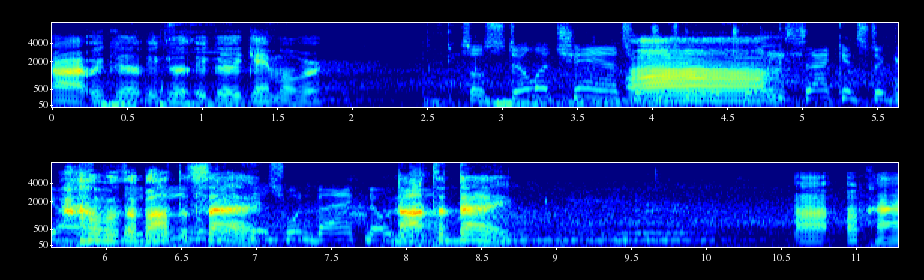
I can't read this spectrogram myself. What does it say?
All right, we good, we good, we good. Game over. So still a chance with over 20 Um, seconds to go. I was about to say, this one back, no Not doubt. today. Uh, okay,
